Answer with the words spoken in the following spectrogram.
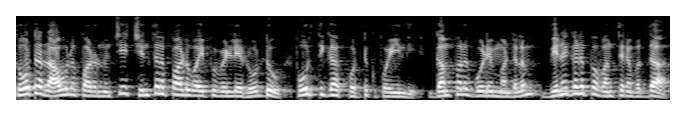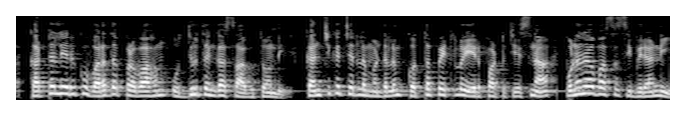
తోట రావులపాడు నుంచి చింతలపాడు వైపు వెళ్ళే రోడ్డు పూర్తిగా కొట్టుకుపోయింది. గంపల గంపలగూడెం మండలం వినగడప వంతెన వద్ద కట్టలేరుకు వరద ప్రవాహం ఉధృతంగా సాగుతోంది. కంచికచెర్ల మండలం కొత్తపేటలో ఏర్పాటు చేసిన పునరావాస శిబిరాన్ని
